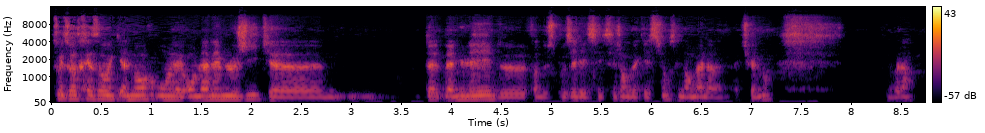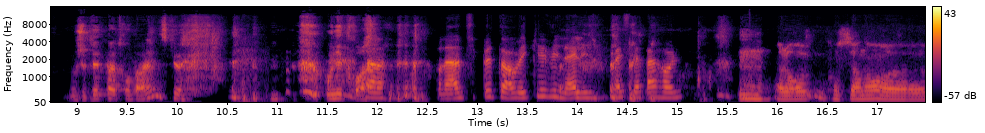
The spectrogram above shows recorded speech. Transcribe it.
tous les autres réseaux également ont, ont la même logique euh, d'annuler, de, enfin, de se poser les, ces, ces genres de questions. C'est normal euh, actuellement. Voilà. Donc, je vais peut-être pas trop parler parce que on est trois. Ah, on a un petit peu de temps. Mais Kevin, allez, je vous passe la parole. Alors, concernant euh,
